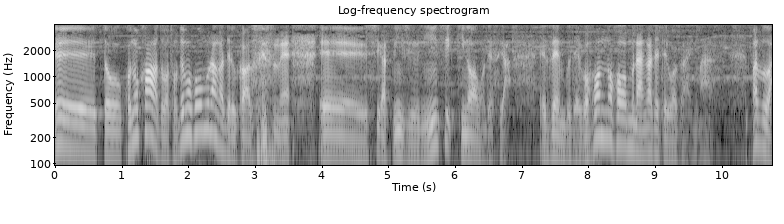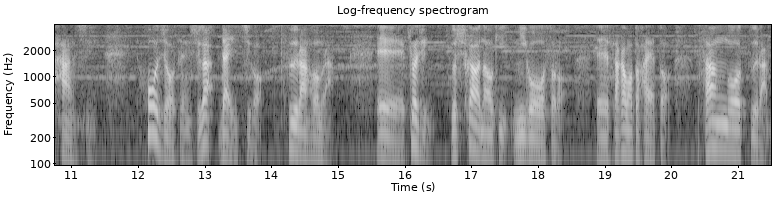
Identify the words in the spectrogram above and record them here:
えーっと、このカードはとてもホームランが出るカードですね。えー4月22日、昨日もですよ。全部で5本のホームランが出てございます。まずは阪神。北条選手が第1号、ツーランホームラン。えー巨人、吉川直樹2号ソロ。えー坂本勇人3号ツーラン。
